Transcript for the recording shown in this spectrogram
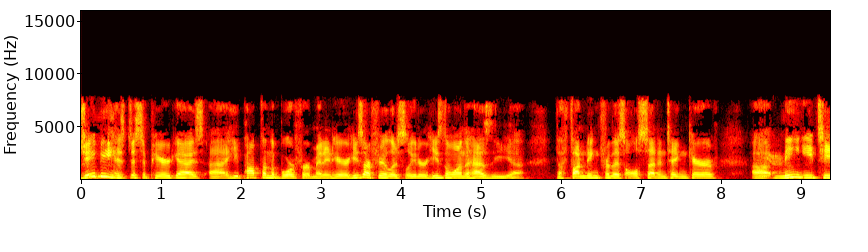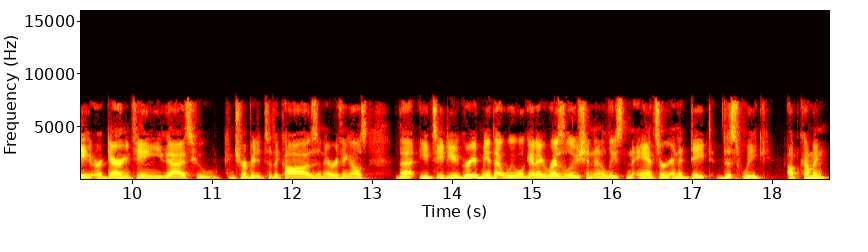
JB has disappeared, guys. Uh, he popped on the board for a minute here. He's our fearless leader. He's the one that has the uh, the funding for this all set and taken care of. Uh, Yeah. Me and ET are guaranteeing you guys who contributed to the cause and everything else that ET. Do you agree with me that we will get a resolution and at least an answer and a date this week upcoming?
